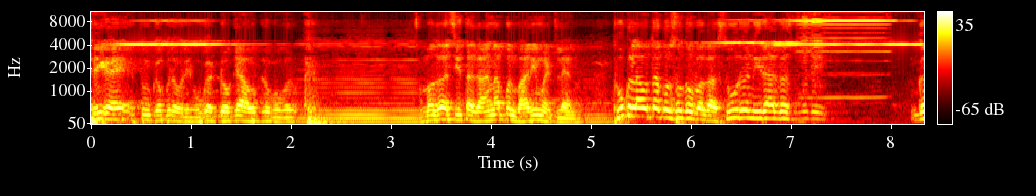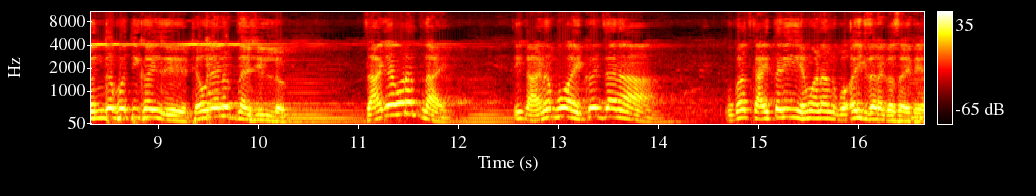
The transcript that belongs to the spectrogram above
ठीक आहे तू गप रे उगा डोक्या आउट नको करू. मग चिता गाणं पण भारी म्हटल्यान थूक लावता कसं तो बघा सूर निरागसमध्ये गंधपती काही ठेवल्यानच नाही शिल्लक. जाग्यावरच नाही. ते गाणं भाऊ ऐकत जा ना. उगाच काहीतरी हे म्हणा नको. ऐक जरा कसं आहे ते.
